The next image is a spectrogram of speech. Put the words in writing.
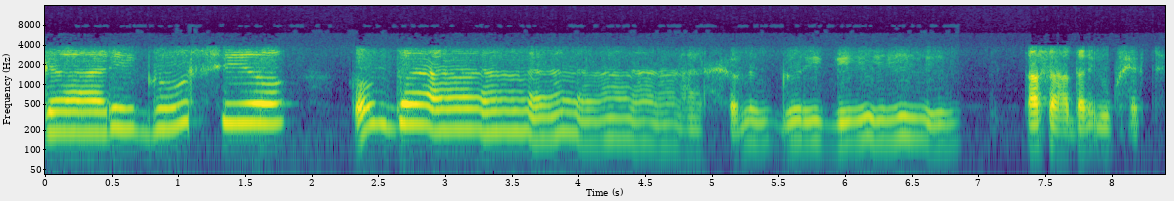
gaari guursiyo gombaar xun gurigii taasaa haddana igu xigtay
